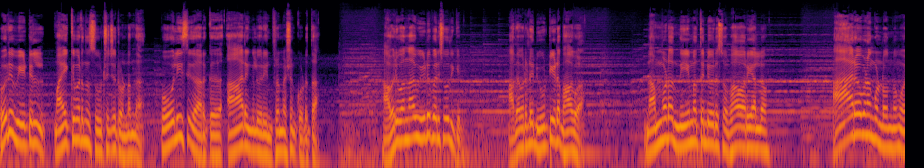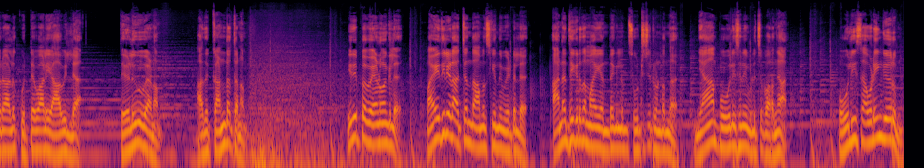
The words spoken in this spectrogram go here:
ഒരു വീട്ടിൽ മയക്കുമരുന്ന് സൂക്ഷിച്ചിട്ടുണ്ടെന്ന് പോലീസുകാർക്ക് ആരെങ്കിലും ഒരു ഇൻഫർമേഷൻ കൊടുത്താ അവർ വന്ന് ആ വീട് പരിശോധിക്കും. അതവരുടെ ഡ്യൂട്ടിയുടെ ഭാഗമാണ് നമ്മുടെ നിയമത്തിന്റെ ഒരു സ്വഭാവം അറിയാമല്ലോ ആരോപണം കൊണ്ടൊന്നും ഒരാൾ കുറ്റവാളിയാവില്ല തെളിവ് വേണം. അത് കണ്ടെത്തണം. ഇതിപ്പോൾ വേണമെങ്കിൽ മൈഥിലിയുടെ അച്ഛൻ താമസിക്കുന്ന വീട്ടിൽ അനധികൃതമായി എന്തെങ്കിലും സൂക്ഷിച്ചിട്ടുണ്ടെന്ന് ഞാൻ പോലീസിനെ വിളിച്ച് പറഞ്ഞാൽ പോലീസ് അവിടെയും കയറും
